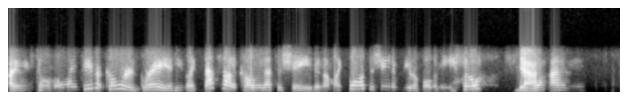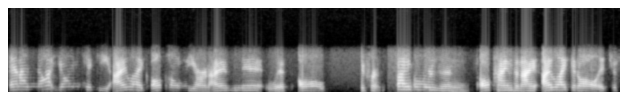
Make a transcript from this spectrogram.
I always tell him, "Oh, my favorite color is gray," and he's like, "That's not a color, that's a shade." And I'm like, "Well, it's a shade of beautiful to me." So, yeah. Um, and I'm not yarn picky. I like all kinds of yarn. I've knit with all different fibers and all kinds, and I I like it all. It just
